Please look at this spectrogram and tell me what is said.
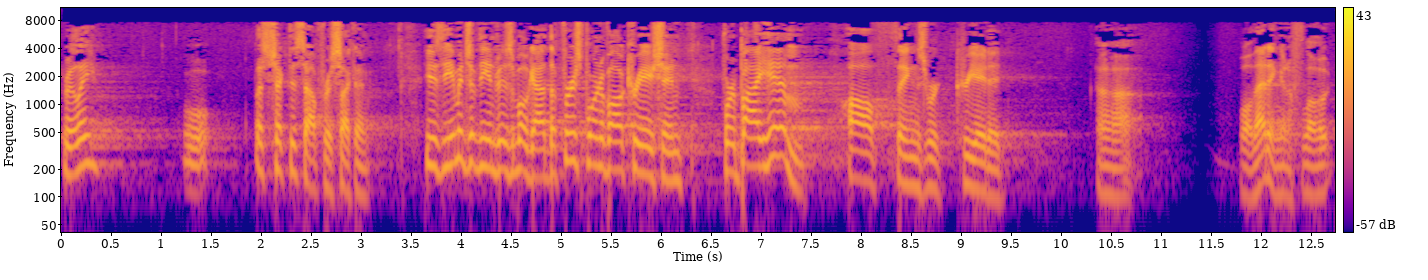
Really? Well, let's check this out for a second. He is the image of the invisible God, the firstborn of all creation, for by him all things were created. Uh, well, that ain't gonna float.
